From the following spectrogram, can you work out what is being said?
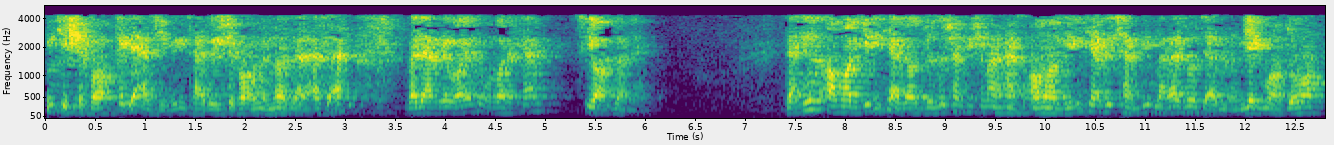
این که شفا خیلی عجیبه. این تعبیر شفا در اثر و در روایت مبارکم سیاه دانه. در این آمارگیری کرده جزوش هم پیش من هست. آمارگیری کرده چندین مرض رو در یک ماه دو ماه.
